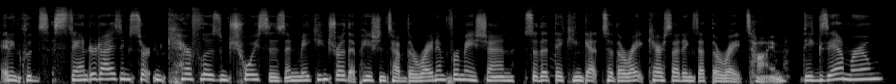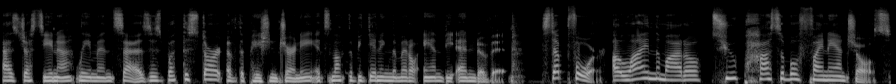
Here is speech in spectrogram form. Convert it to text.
It includes standardizing certain care flows and choices and making sure that patients have the right information so that they can get to the right care settings at the right time. The exam room, as Justina Lehman says, is but the start of the patient journey. It's not the beginning, the middle, and the end of it. Step four, align the model to possible financials.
